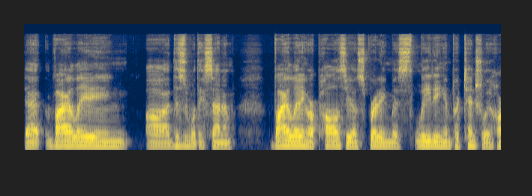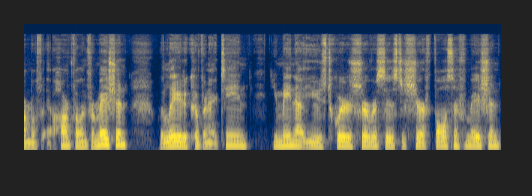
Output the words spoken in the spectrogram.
that violating uh, this is what they sent him. Violating our policy on spreading misleading and potentially harmful, harmful information related to COVID 19. You may not use Twitter services to share false information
